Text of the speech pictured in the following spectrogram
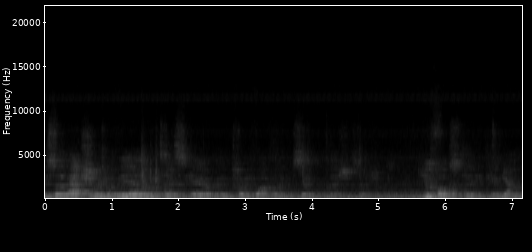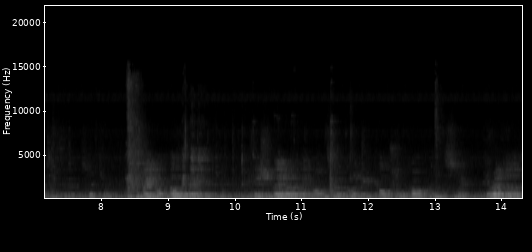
is that actually the VA only takes care of maybe 25, 30 percent of the nation's veterans. You folks are taking care of the other two thirds. Right, You may not know that right. because you may not have gone through a military cultural competence Right, curriculum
